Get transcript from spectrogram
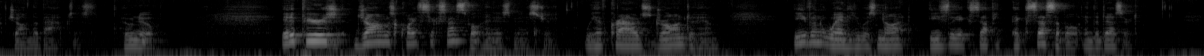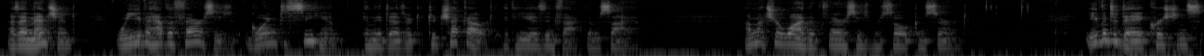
of John the Baptist. Who knew? It appears John was quite successful in his ministry. We have crowds drawn to him, even when he was not easily accept- accessible in the desert. As I mentioned, we even have the Pharisees going to see him in the desert to check out if he is in fact the Messiah. I'm not sure why the Pharisees were so concerned. Even today, Christians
